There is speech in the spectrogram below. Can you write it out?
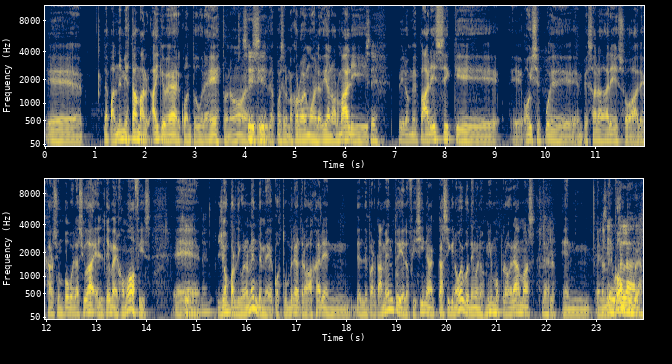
Eh, la pandemia está mar hay que ver cuánto dura esto, ¿no? Es Sí, decir, sí. Después a lo mejor lo vemos en la vida normal y, Sí. pero me parece que eh, hoy se puede empezar a dar eso, a alejarse un poco de la ciudad, el tema del home office. Eh, Yo particularmente me acostumbré a trabajar en del departamento y a la oficina casi que no voy porque tengo los mismos programas Claro. en, en Sí, mi la- compu, la-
